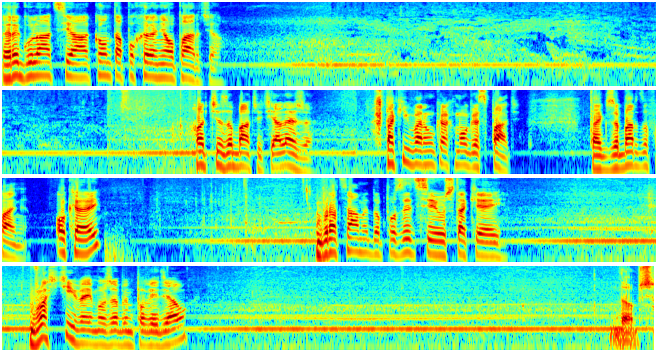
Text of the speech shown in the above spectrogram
regulacja kąta pochylenia oparcia. Chodźcie zobaczyć, ja leżę. W takich warunkach mogę spać. Także bardzo fajnie. Ok. Wracamy do pozycji już takiej właściwej, może bym powiedział. Dobrze.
